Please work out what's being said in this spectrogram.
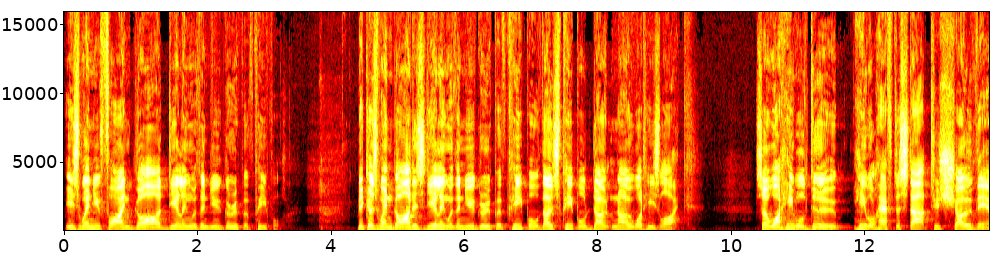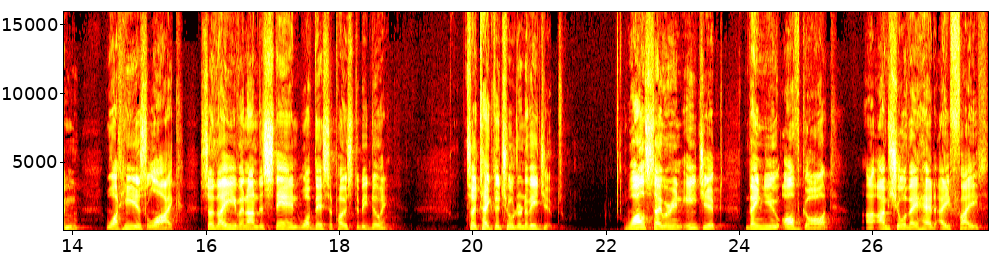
is when you find God dealing with a new group of people. Because when God is dealing with a new group of people, those people don't know what He's like. So, what He will do, He will have to start to show them what He is like so they even understand what they're supposed to be doing. So, take the children of Egypt. Whilst they were in Egypt, they knew of God. Uh, I'm sure they had a faith,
